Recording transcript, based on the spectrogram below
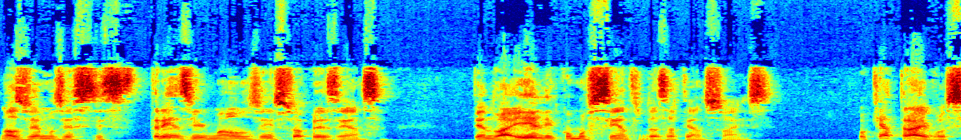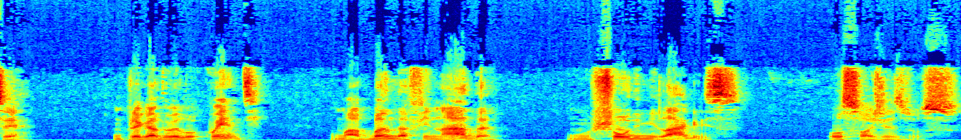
nós vemos esses três irmãos em sua presença, tendo a ele como centro das atenções. O que atrai você? Um pregador eloquente? Uma banda afinada? Um show de milagres? ou só Jesus?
